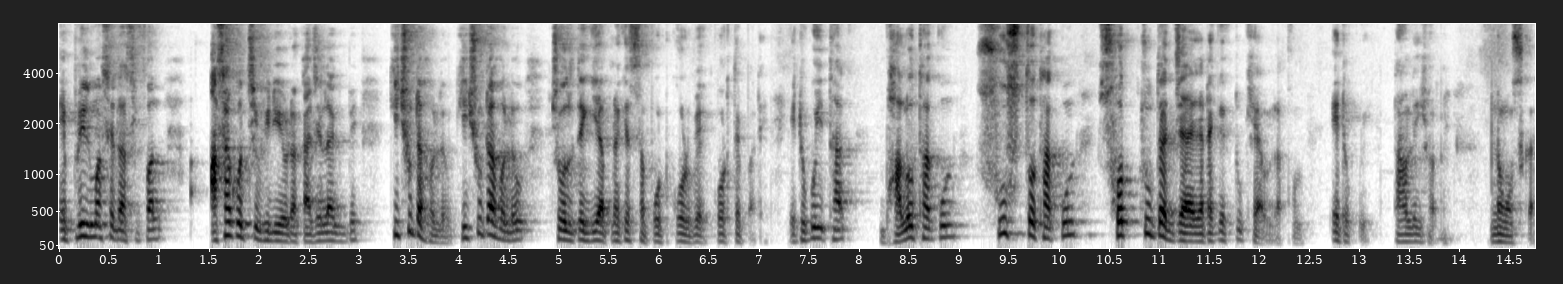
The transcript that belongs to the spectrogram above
এপ্রিল মাসের রাশিফল। আশা করছি ভিডিওটা কাজে লাগবে। কিছুটা হলেও কিছুটা হলেও চলতে গিয়ে আপনাকে সাপোর্ট করবে, করতে পারে। এটুকুই থাক। ভালো থাকুন, সুস্থ থাকুন, শত্রুতার জায়গাটাকে একটু খেয়াল রাখুন। এটুকুই। তাহলেই হবে। নমস্কার।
